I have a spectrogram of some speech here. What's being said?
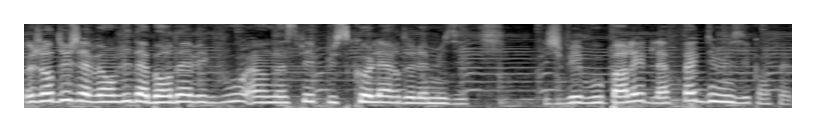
Aujourd'hui, j'avais envie d'aborder avec vous un aspect plus scolaire de la musique. Je vais vous parler de la fac de musique en fait.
